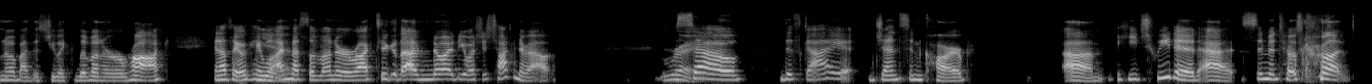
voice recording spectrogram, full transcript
know about this? Do you like live under a rock?" And I was like, "Okay, well, I Yeah. must live under a rock too because I have no idea what she's talking about." Right. So this guy Jensen Karp, um, he tweeted at Cinnamon Toast Crunch,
